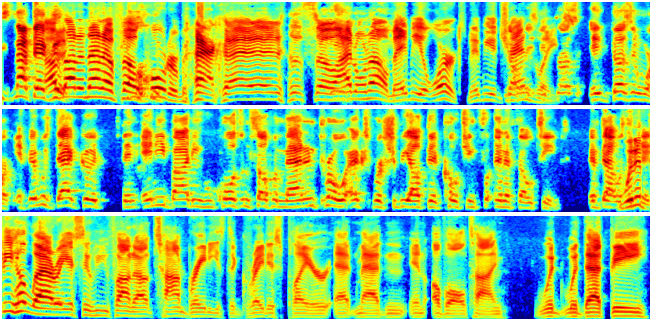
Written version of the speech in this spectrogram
He's not that good. I'm not an NFL quarterback, so I don't know. Maybe it works. Maybe it translates. No, it, doesn't, it, doesn't, work. If it was that good, then anybody who calls himself a Madden Pro expert should be out there coaching for NFL teams. If that was, would it be hilarious if you found out Tom Brady is the greatest player at Madden in of all time? Would would that be?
